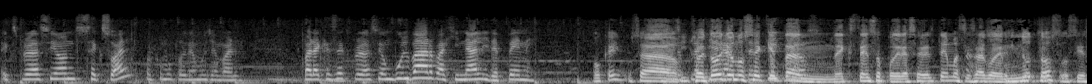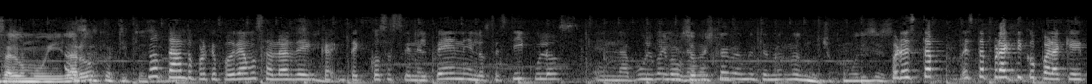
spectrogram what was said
exploración sexual, o cómo podríamos llamarle. Para que sea exploración vulvar, vaginal y de pene. Ok, o sea, Sí. sobre todo yo no sé qué tan extenso podría ser el tema, si es algo de minutos o si es algo muy Ah, largo. No tanto, porque podríamos hablar de, ca- de cosas en el pene, en los testículos, en la vulva Sí, y en vamos la a buscar, vagina. realmente no, no es mucho, como dices. Pero está, está práctico para que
